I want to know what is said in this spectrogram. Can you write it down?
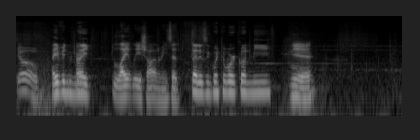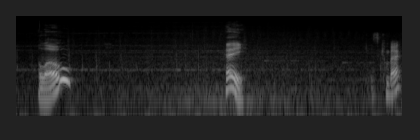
Yo. I even like lightly shot him. He said, "That isn't going to work on me." Yeah. Hello? Hey. Let's come back.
